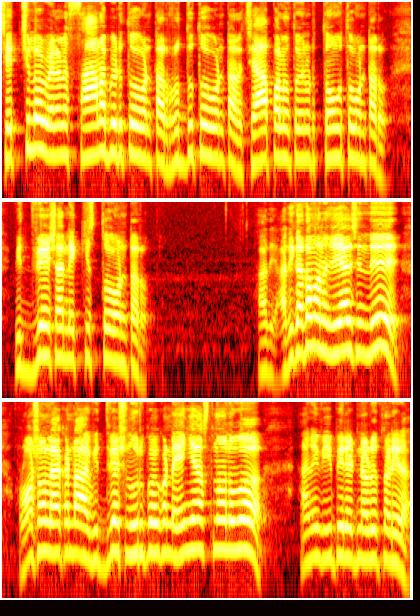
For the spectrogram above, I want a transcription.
చర్చిలో వీళ్ళని సానబెడుతూ ఉంటారు రుద్దుతూ ఉంటారు చేపలతో తోముతూ ఉంటారు విద్వేషాన్ని ఎక్కిస్తూ ఉంటారు. అది అది కదా మనం చేయాల్సింది. రోషం లేకుండా ఆ విద్వేషం ఊరిపోయకుండా ఏం చేస్తున్నావు నువ్వు? అని వీపీ రెడ్డిని అడుగుతున్నాడు ఇలా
